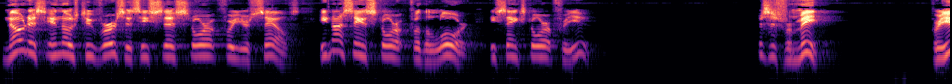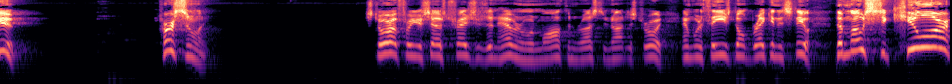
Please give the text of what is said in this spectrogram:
Notice in those two verses, he says, store up for yourselves. He's not saying store up for the Lord. He's saying store up for you. This is for me. For you. Personally. Store up for yourselves treasures in heaven where moth and rust do not destroy and where thieves don't break in and steal. The most secure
